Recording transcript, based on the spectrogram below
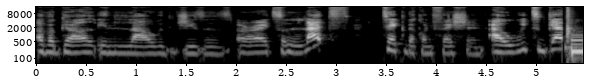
of a Girl in Love with Jesus. All right, so let's take the confession. Are we together?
